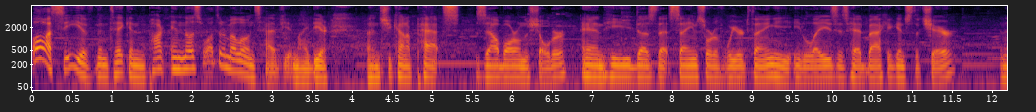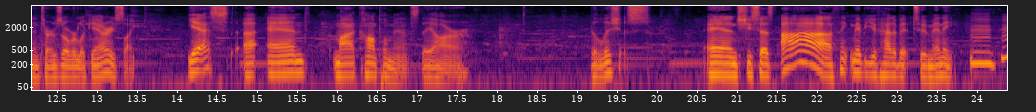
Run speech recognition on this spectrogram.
Oh, I see you've been taking part in those watermelons, have you, my dear? And she kind of pats Zalbar on the shoulder, and he does that same sort of weird thing. He, he lays his head back against the chair and then turns over looking at her. He's like, Yes, uh, and my compliments. They are delicious. And she says, Ah, I think maybe you've had a bit too many. Mm-hmm.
